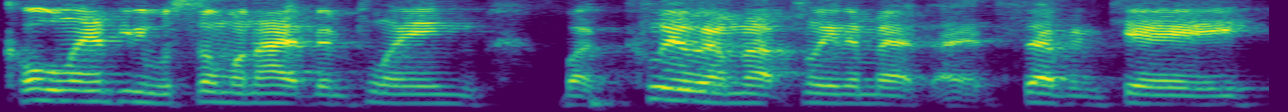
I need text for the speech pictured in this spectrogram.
Cole Anthony was someone I had been playing, but clearly I'm not playing him at, at 7K.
